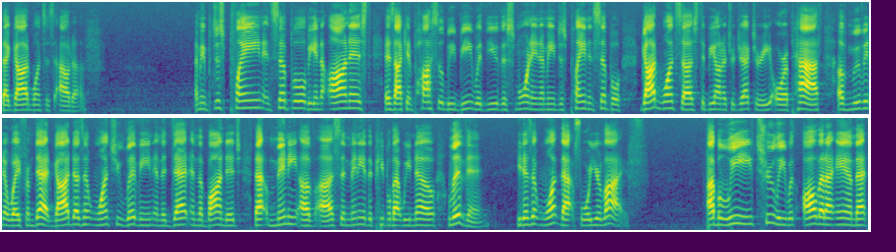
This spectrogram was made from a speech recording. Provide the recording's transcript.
that God wants us out of. I mean, just plain and simple, being honest as I can possibly be with you this morning. I mean, just plain and simple. God wants us to be on a trajectory or a path of moving away from debt. God doesn't want you living in the debt and the bondage that many of us and many of the people that we know live in. He doesn't want that for your life. I believe truly with all that I am that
